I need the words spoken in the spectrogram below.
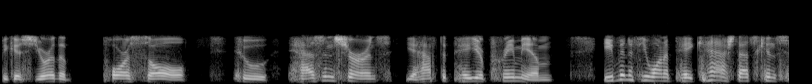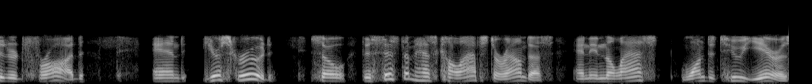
because you're the poor soul who has insurance. You have to pay your premium, even if you want to pay cash. That's considered fraud, and you're screwed so the system has collapsed around us, and in the last one to two years,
